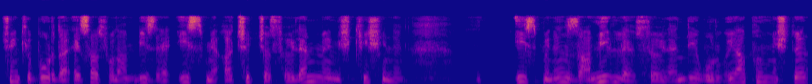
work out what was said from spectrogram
Çünkü burada esas olan bize ismi açıkça söylenmemiş kişinin isminin zamirle söylendiği vurgu yapılmıştır.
